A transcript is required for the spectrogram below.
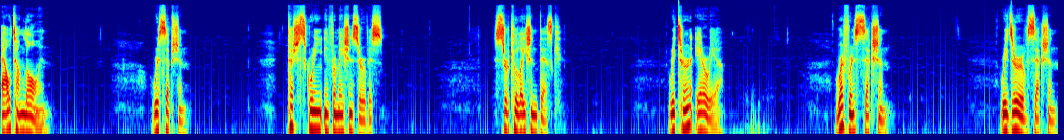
Out on loan. Reception. Touchscreen Information Service. Circulation Desk. Return Area. Reference Section. Reserve Section.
